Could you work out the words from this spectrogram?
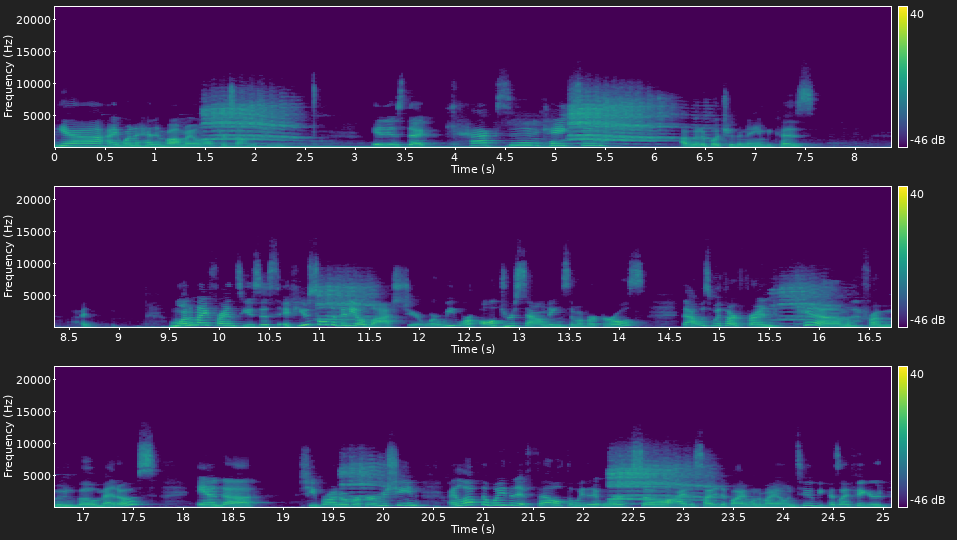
Yeah, I went ahead and bought my own ultrasound machine. It is the Caxon, Caxon, I'm gonna butcher the name because I, one of my friends used this. If you saw the video last year where we were ultrasounding some of our girls, that was with our friend Kim from Moonbow Meadows. And uh, she brought over her machine. I love the way that it felt, the way that it worked. So I decided to buy one of my own too because I figured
